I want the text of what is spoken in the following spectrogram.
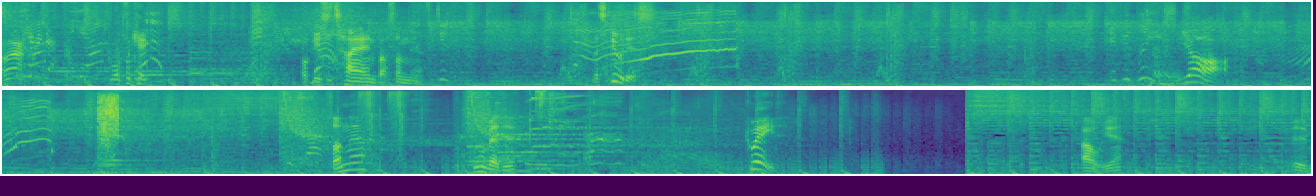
Ah, hvorfor kan jeg? Okay, så tager jeg hende bare sådan her. Let's do this. Ja. Sådan der. Det må være det. Great. Au ja. Øhm.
